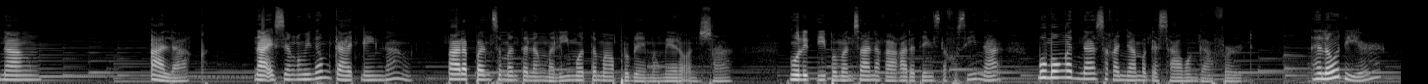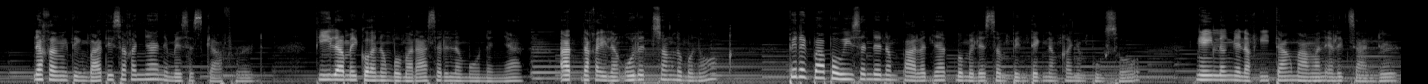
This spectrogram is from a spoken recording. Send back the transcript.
ng alak. Nais niyang uminom kahit ngayon lang para pansamantalang malimot ang mga problemang meron siya. Ngunit di pa man siya nakakarating sa kusina, bumungad na sa kanya mag-asawang Gafford. Hello dear, Nakangiting bati sa kanya ni Mrs. Gafford. Tila may ko anong bumara sa lalamunan niya at nakailang ulit siyang lumunok. Pinagpapawisan din ang palad niya at bumilis ang pintig ng kanyang puso. Ngayon lang niya nakita ang mama ni Alexander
